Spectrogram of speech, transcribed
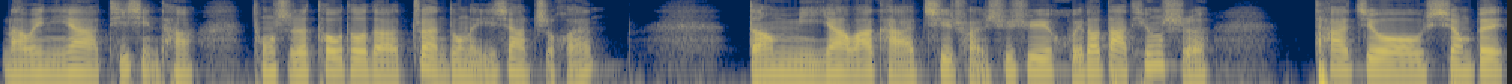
拉维尼亚提醒他，同时偷偷的转动了一下指环。当米亚瓦卡气喘吁吁回到大厅时，他就像被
